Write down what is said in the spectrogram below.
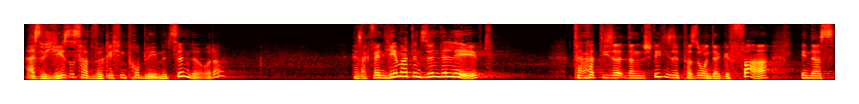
Also Jesus hat wirklich ein Problem mit Sünde, oder? Er sagt, wenn jemand in Sünde lebt, dann, hat diese, dann steht diese Person der Gefahr, in das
